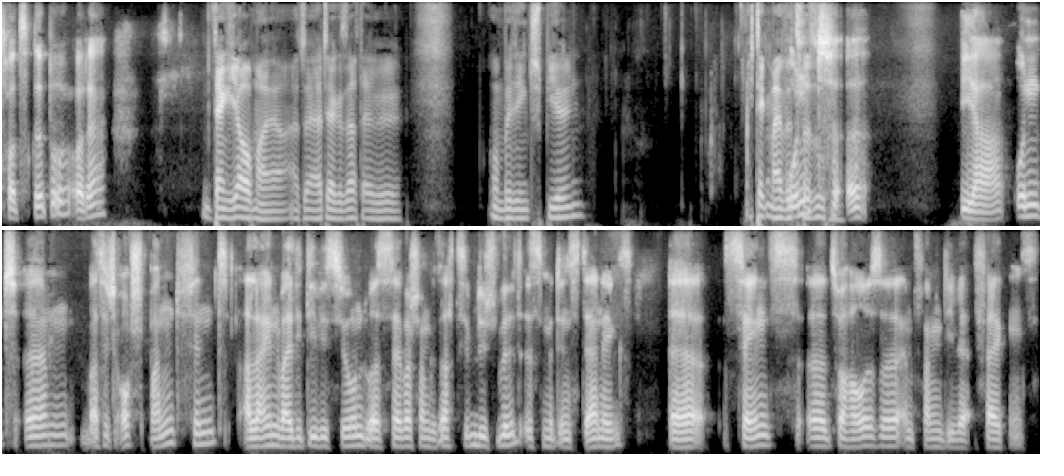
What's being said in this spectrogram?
trotz Rippe, oder? Denke ich auch mal, ja. Also er hat ja gesagt, er will unbedingt spielen. Ich denke mal, er wird es versuchen. Äh, ja, und ähm, was ich auch spannend finde, allein weil die Division, du hast selber schon gesagt, ziemlich wild ist mit den Standings, äh, Saints äh, zu Hause empfangen die Falcons.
